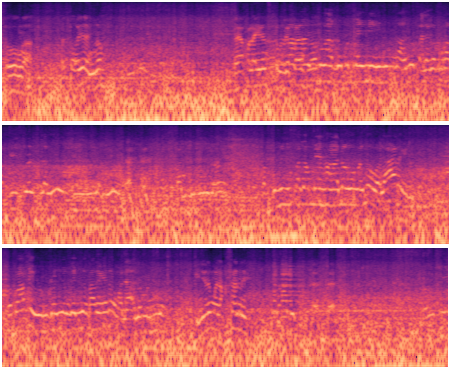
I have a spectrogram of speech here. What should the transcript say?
Oo nga. Totoo yan, no? Kaya pala yun sa Tour de France, no? Mga gamot na iniinom na ano, talaga mga B12 lang yun. Hindi lang. Pag kuminom pa lang may halong ano, wala rin. Sabaki, yung ganyan-ganyan karera, wala naman yun. Yun yung malaksan, eh. Ang si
